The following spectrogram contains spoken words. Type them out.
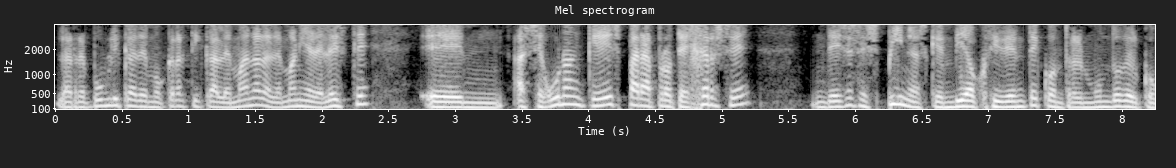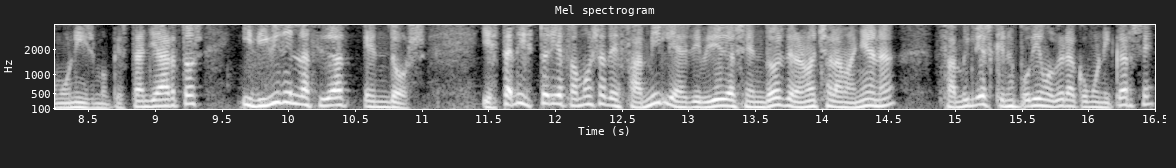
la República Democrática Alemana, la Alemania del Este, eh, aseguran que es para protegerse de esas espinas que envía Occidente contra el mundo del comunismo, que están ya hartos y dividen la ciudad en dos. Y está la historia famosa de familias divididas en dos de la noche a la mañana, familias que no podían volver a comunicarse,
